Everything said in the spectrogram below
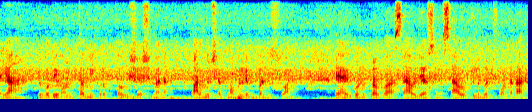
అయ్యా ఈ ఉదయం అంతా మీ కృపతో విశేషమైన బలము చేత మమ్మల్ని నింపండి స్వామి. అయ్యా ఇదిగోండి ప్రభు సేవ చేస్తున్న సేవకులను బట్టి పొందడానికి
